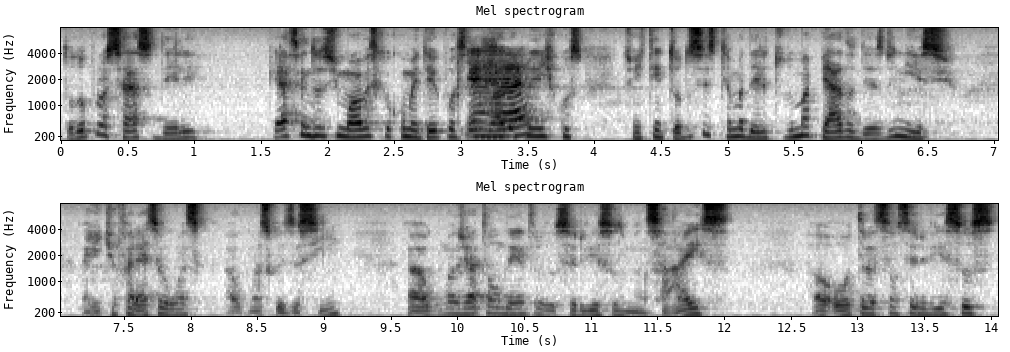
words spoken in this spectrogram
todo o processo dele que é essa indústria de imóveis que eu comentei com vocês uhum. lá do cliente custo. Então, a gente tem todo o sistema dele, tudo mapeado desde o início. A gente oferece algumas, algumas coisas assim. Algumas já estão dentro dos serviços mensais. Outras são serviços,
